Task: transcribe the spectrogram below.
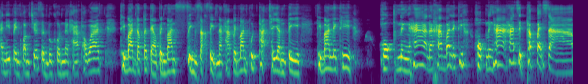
อันนี้เป็นความเชื่อส่วนบุคคลนะคะ เพราะว่าที่บ้านดรแต๋วเป็นบ้านสิ่งศักดิ์สิทธิ์นะคะ เป็นบ้านพุทธชยันตีที่บ้านเลขที่หกหนึ่งห้านะคะ บ้านเลขที่หกหนึ่งห้าห้าสิบทับแปดสาม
